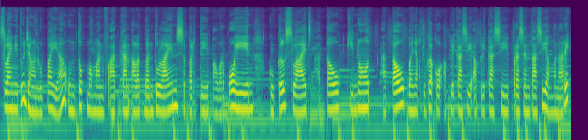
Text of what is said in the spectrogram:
Selain itu, jangan lupa ya untuk memanfaatkan alat bantu lain seperti PowerPoint, Google Slides, atau Keynote, atau banyak juga kok aplikasi-aplikasi presentasi yang menarik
